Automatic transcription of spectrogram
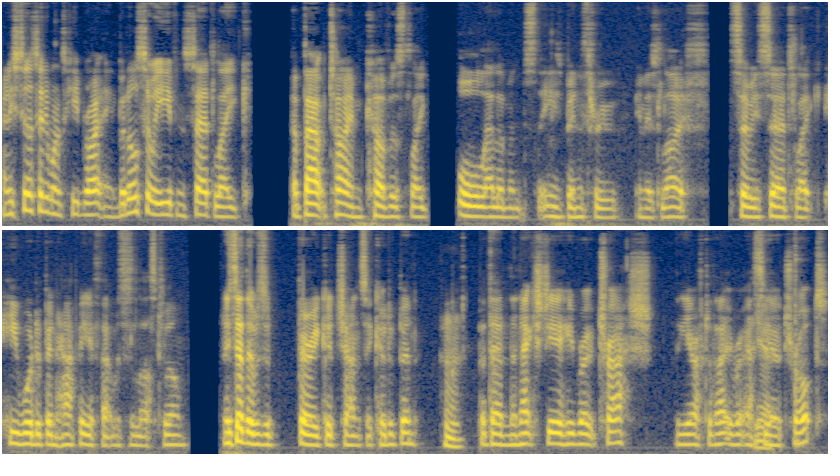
And he still said he wanted to keep writing, but also he even said like about time covers like all elements that he's been through in his life. So he said like he would have been happy if that was his last film. And he said there was a very good chance it could have been. Hmm. But then the next year he wrote Trash. The year after that he wrote Esio Yeah. Trot.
